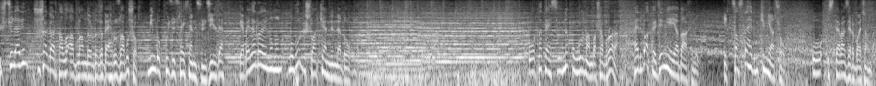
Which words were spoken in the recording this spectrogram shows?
Döyüşçülərin Şuşa qartalı adlandırdığı Bəhruz Abuşov 1983-cü ildə Qəbələ rayonunun Nuhur Qışlaq kəndində doğulub. Orta təhsilini uğurla başa vuraraq hərbi akademiyaya daxil olub. İxtisaslı hərbi kimyaçı olub. O, istər Azərbaycanda,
